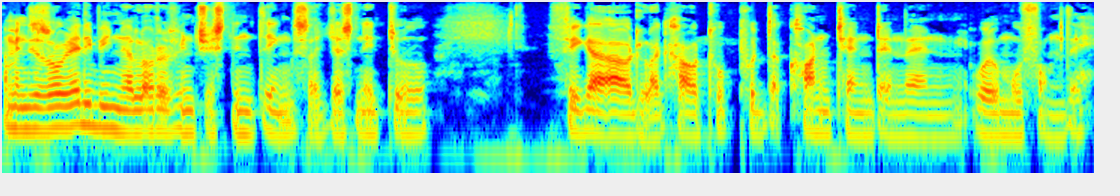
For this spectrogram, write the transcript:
I mean, there's already been a lot of interesting things. I just need to figure out like how to put the content and then we'll move from there.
